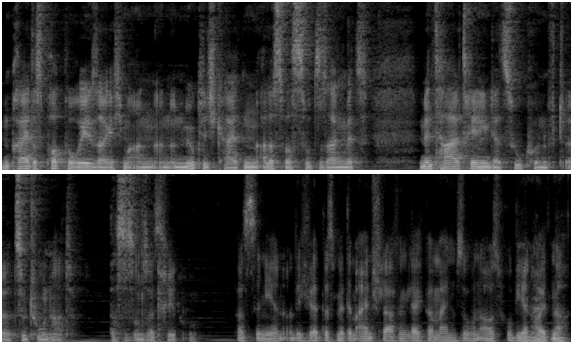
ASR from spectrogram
ein breites Potpourri, sage ich mal, an, an, an, Möglichkeiten. Alles, was sozusagen mit Mentaltraining der Zukunft äh, zu tun hat. Das ist unser Credo faszinierend. Und ich werde das mit dem Einschlafen gleich bei meinem Sohn ausprobieren heute noch.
